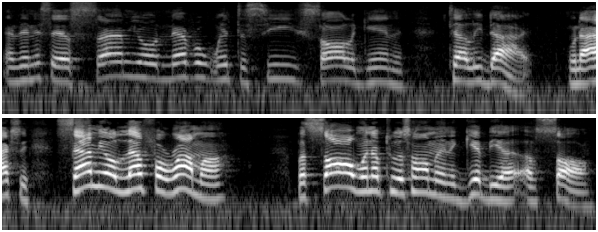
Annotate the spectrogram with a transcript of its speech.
And then it says Samuel never went to see Saul again until he died. When I actually Samuel left for Ramah, but Saul went up to his home in Gibeah of Saul.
